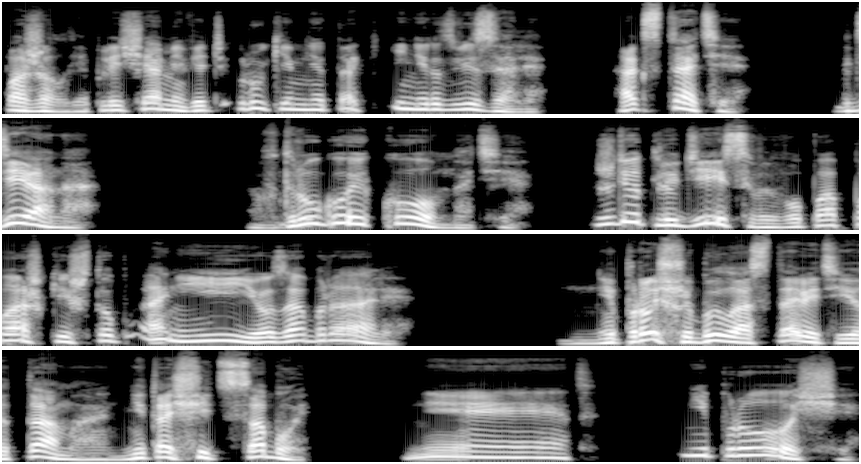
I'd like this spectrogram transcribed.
Пожал я плечами, ведь руки мне так и не развязали. А кстати, где она? В другой комнате. Ждет людей своего папашки, чтоб они ее забрали. Не проще было оставить ее там, а не тащить с собой? Нет, не проще.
